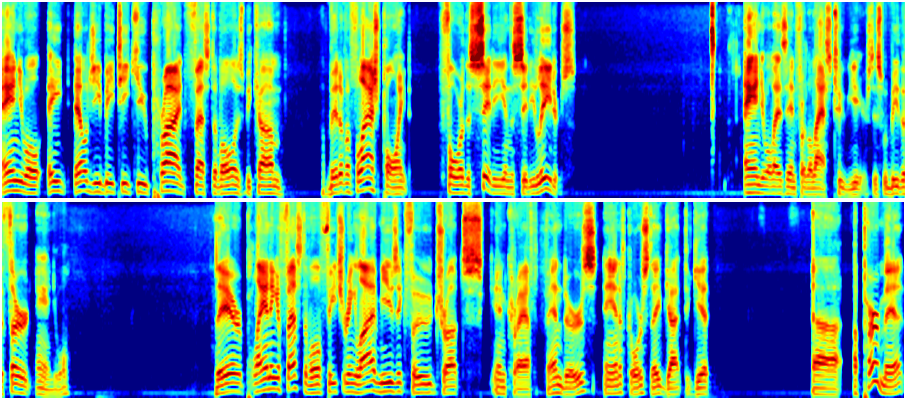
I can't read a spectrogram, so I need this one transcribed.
annual LGBTQ Pride Festival has become a bit of a flashpoint for the city and the city leaders. Annual, as in for the last two years. This would be the third annual. They're planning a festival featuring live music, food, trucks, and craft vendors. And of course, they've got to get uh, a permit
